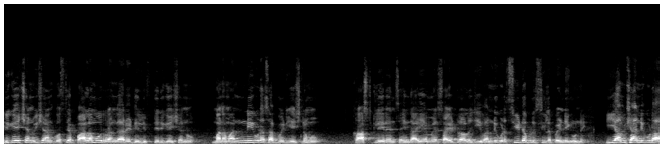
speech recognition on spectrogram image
ఇరిగేషన్ విషయానికి వస్తే పాలమూరు రంగారెడ్డి లిఫ్ట్ ఇరిగేషన్ మనం అన్నీ కూడా సబ్మిట్ చేసినాము. కాస్ట్ క్లియరెన్స్ అయింది ఐఎంఎస్ హైడ్రాలజీ ఇవన్నీ కూడా సిడబ్ల్యూసీలో పెండింగ్ ఉన్నాయి. ఈ అంశాన్ని కూడా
